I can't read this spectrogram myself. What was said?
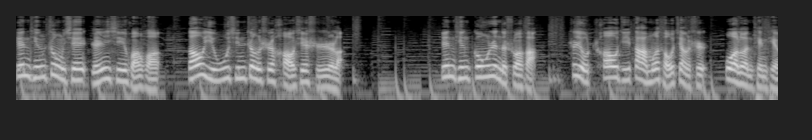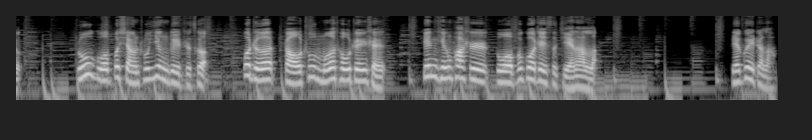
天庭众仙人心惶惶，早已无心正事好些时日了。天庭公认的说法是有超级大魔头降世，祸乱天庭。如果不想出应对之策，或者找出魔头真身，天庭怕是躲不过这次劫难了。别跪着了，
